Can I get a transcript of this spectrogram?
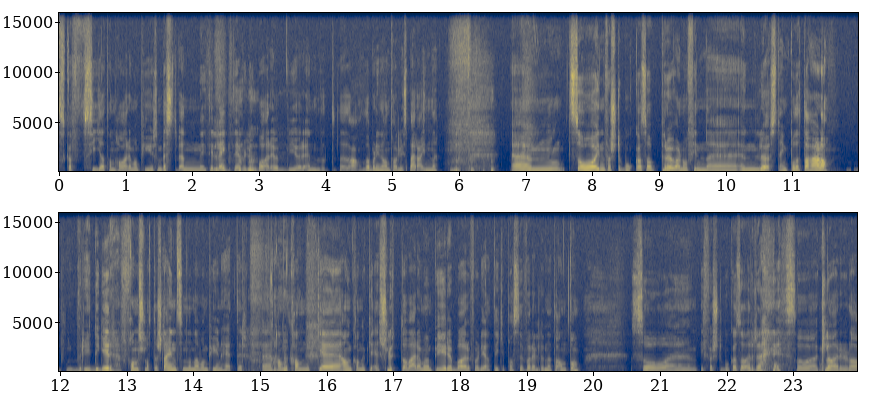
skal si at han har en vampyr som bestevenn i tillegg, det vil jo bare gjøre enda ja, Da blir han antagelig sperra inne. Um, så i den første boka så prøver han å finne en løsning på dette her, da. Rüdiger von Slotterstein, som denne vampyren heter. uh, han, kan ikke, han kan jo ikke slutte å være vampyr bare fordi at det ikke passer foreldrene til Anton. Så uh, i første boka så, så klarer da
